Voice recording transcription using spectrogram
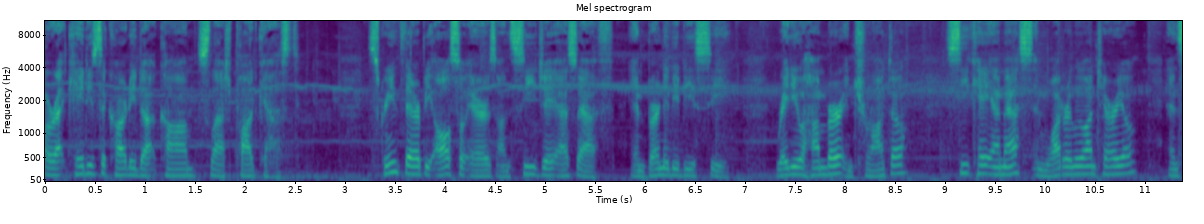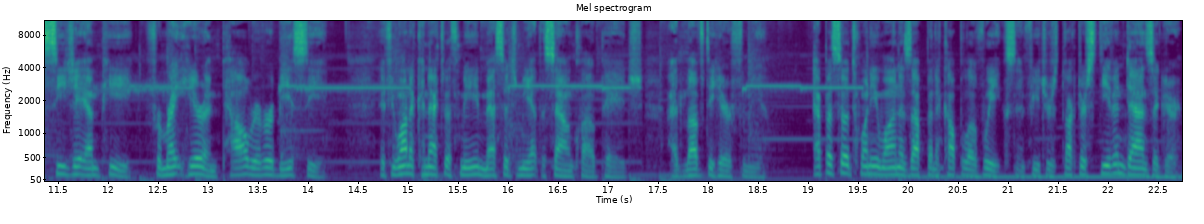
or at katiezaccardi.com slash podcast. Scream Therapy also airs on CJSF in Burnaby, BC, Radio Humber in Toronto, CKMS in Waterloo, Ontario, and CJMP from right here in Powell River, BC. If you want to connect with me, message me at the SoundCloud page. I'd love to hear from you. Episode 21 is up in a couple of weeks and features Dr. Steven Danziger,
